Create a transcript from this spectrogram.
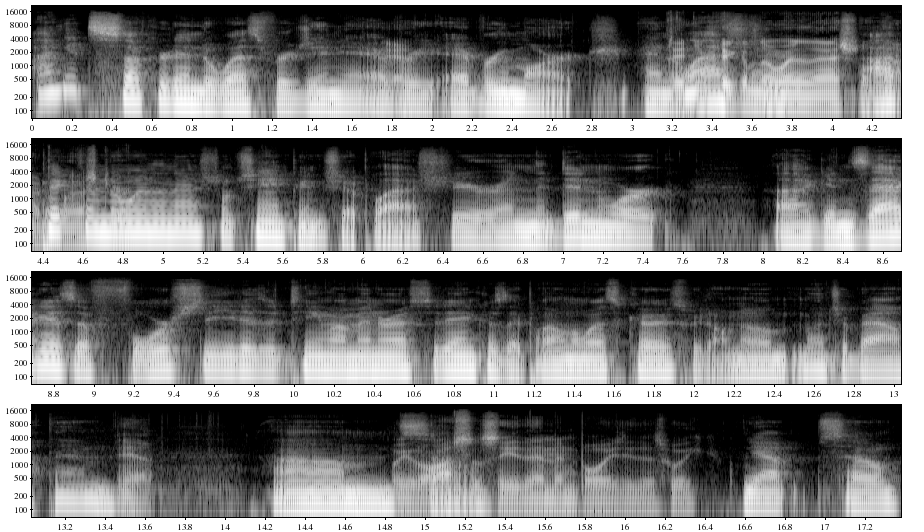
I get suckered into West Virginia every every March. And didn't you last pick them to year- win the national? I picked them to win the national championship last year, and it didn't work. Uh, Gonzaga is a four seed as a team I'm interested in because they play on the West Coast. We don't know much about them. Yeah, Um, we will so- also see them in Boise this week. Yep. So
